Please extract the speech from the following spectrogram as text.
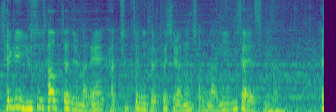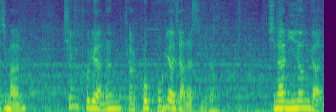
세계 유수 사업자들만의 각축전이 될 것이라는 전망이 우세하였습니다. 하지만 팀 코리아는 결코 포기하지 않았습니다. 지난 2년간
